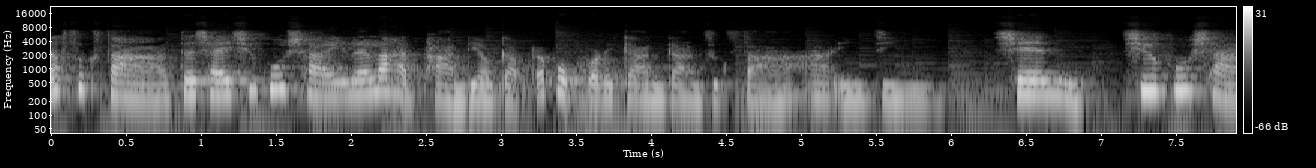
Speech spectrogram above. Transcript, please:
นักศึกษาจะใช้ชื่อผู้ใช้และรหัสผ่านเดียวกับระบบบริการการศึกษา REG เช่น ชื่อผู้ใช้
